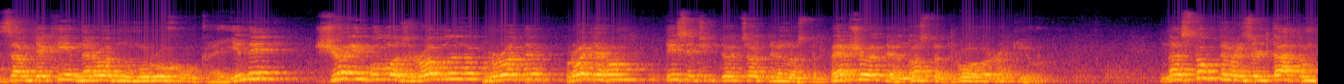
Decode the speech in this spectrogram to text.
завдяки Народному руху України, що і було зроблено проти, протягом 1991-92 років. Наступним результатом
